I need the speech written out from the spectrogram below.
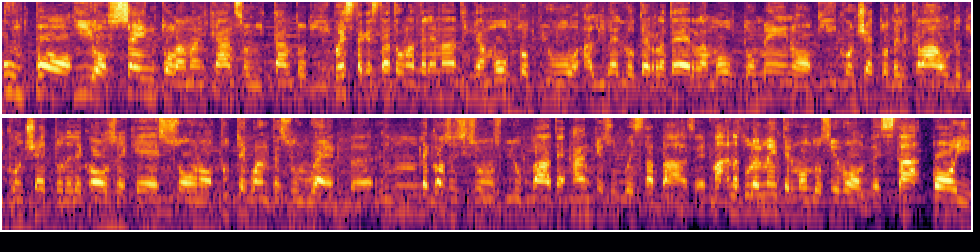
un po' io sento la mancanza ogni tanto di questa che è stata una telematica molto più a livello terra-terra, molto meno di concetto del cloud, di concetto delle cose che sono tutte quante sul web. Le cose si sono sviluppate anche su questa base, ma naturalmente il mondo si evolve, sta poi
